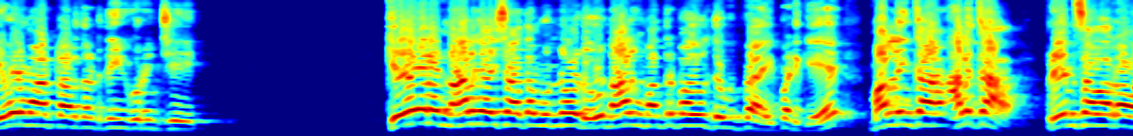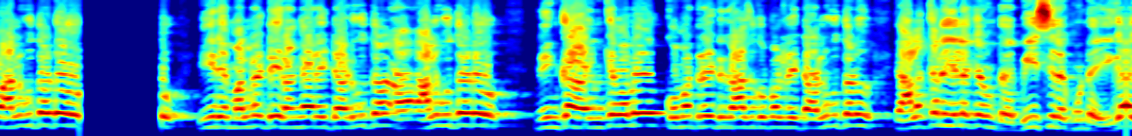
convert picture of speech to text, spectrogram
ఎవడు మాట్లాడతాడు దీని గురించి? కేవలం నాలుగైదు శాతం ఉన్నోడు నాలుగు మంత్రి పదవులు దొబ్బిపోయాయి ఇప్పటికే. మళ్ళీ ఇంకా అలక. ప్రేమ సవర్రావు అలుగుతాడు. ఈయన మల్లరెడ్డి రంగారెడ్డి అడుగుతాడు అలుగుతాడు. ఇంకా ఇంకెవరు? కోమటిరెడ్డి రాజగోపాల్ రెడ్డి అలుగుతాడు అలకలు వీళ్ళకే ఉంటాయి. బీసీలకు ఉండే ఇక.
